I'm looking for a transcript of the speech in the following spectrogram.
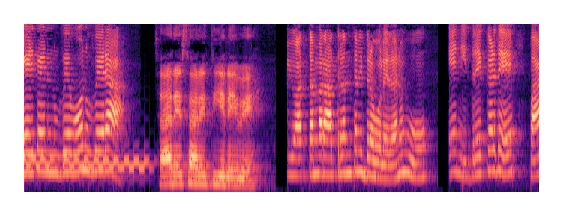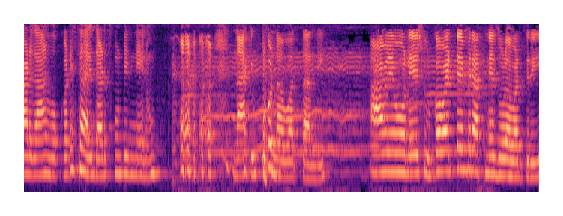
ఏడికైనా నువ్వేవో నువ్వేరా. సరే సరే తీయలేవే. ఇక అత్తమ్మ రాత్రంతా నిద్రపోలేదా నువ్వు? ఏ నిద్ర ఎక్కడదే? పాడుగా ఒక్కటేసారి దడుచుకుంటుంది నేను. నాకు ఇప్పుడు నవ్వొస్తుంది ఆమెమో లేచి ఉడకబట్టే మీరు అట్నే చూడబడుతుంది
